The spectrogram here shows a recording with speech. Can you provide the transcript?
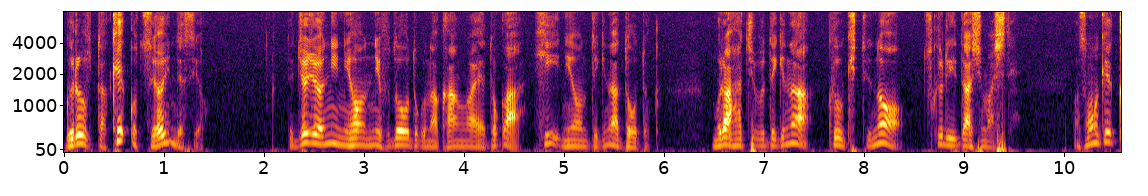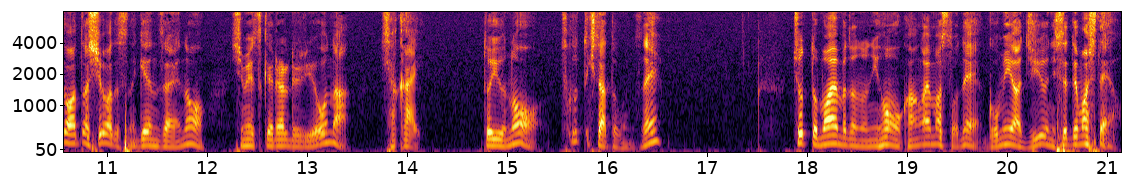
グループとは結構強いんですよ。で徐々に日本に不道徳な考えとか非日本的な道徳村八部的な空気っていうのを作り出しましてその結果私はですね現在の締め付けられるような社会というのを作ってきたと思うんですね。ちょっと前までの日本を考えますとねゴミは自由に捨ててましたよ。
